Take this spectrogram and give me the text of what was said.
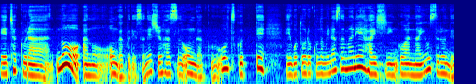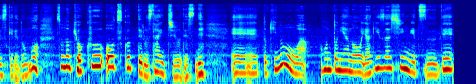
えー、チャクラのあの音楽ですね。周波数音楽を作って、えご登録の皆様に配信ご案内をするんですけれどもその曲を作ってる最中ですね。えー、っと昨日は本当にあのヤギ座新月で、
